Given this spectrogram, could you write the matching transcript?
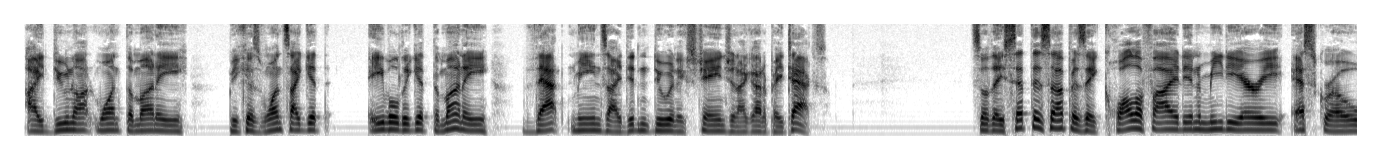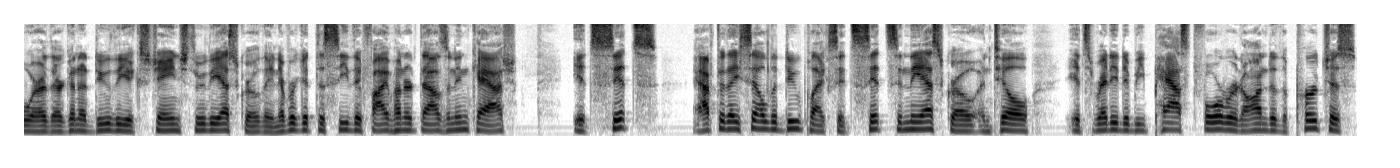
I do not want the money because once I get able to get the money, that means I didn't do an exchange and I got to pay tax. So they set this up as a qualified intermediary escrow where they're going to do the exchange through the escrow. They never get to see the 500,000 in cash. It sits after they sell the duplex, it sits in the escrow until it's ready to be passed forward onto the purchase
